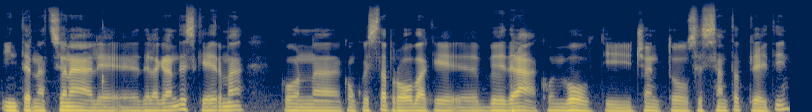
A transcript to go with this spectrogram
internazionale eh, della grande scherma con, eh, con, questa prova che vedrà coinvolti 160 atleti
